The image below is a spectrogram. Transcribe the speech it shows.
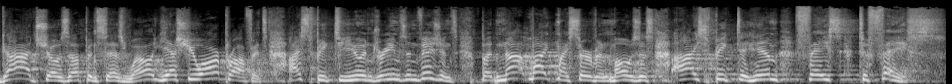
God shows up and says, Well, yes, you are prophets. I speak to you in dreams and visions, but not like my servant Moses. I speak to him face to face.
